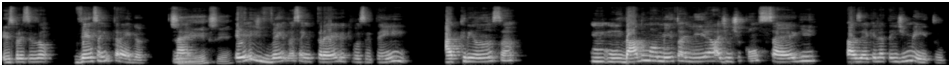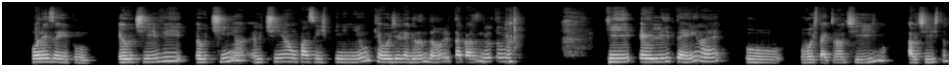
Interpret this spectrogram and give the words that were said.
Eles precisam ver essa entrega, né? Sim, sim. Eles vendo essa entrega que você tem, a criança, um, um dado momento ali, a gente consegue fazer aquele atendimento. Por exemplo, eu tive, eu tinha, eu tinha um paciente pequenininho, que hoje ele é grandão, ele tá quase meu tamanho, que ele tem, né, o, o espectro autismo, autista,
